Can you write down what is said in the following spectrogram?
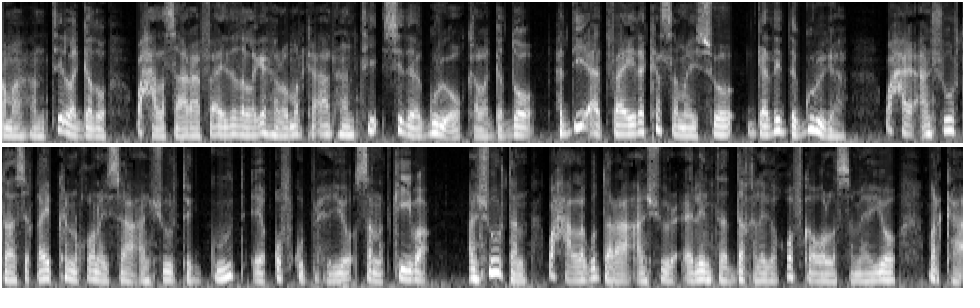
ama hanti la gado. Waxaa la saaraa faa'iidada laga helo marka aad hanti sida guri oo kala gado. Haddii aad faa'iide ka samayso gadidda guriga waxay canshuurtaasi qayb ka noqonaysaa canshuurta guud ee qofku bixiyo sannadkiiba canshuurtan waxaa lagu daraa canshuur celinta dakhliga qofka oo la sameeyo marka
